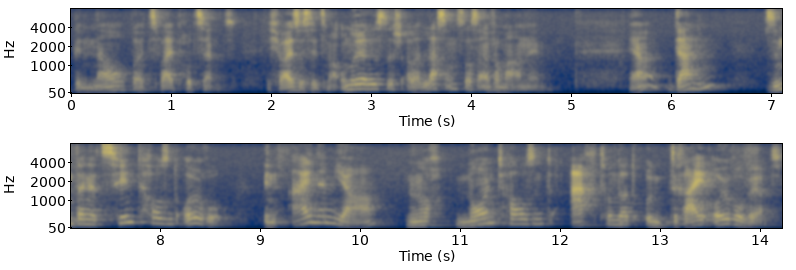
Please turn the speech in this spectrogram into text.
genau bei 2%. Ich weiß, das ist jetzt mal unrealistisch, aber lass uns das einfach mal annehmen. Ja, dann sind deine 10.000 Euro in einem Jahr nur noch 9.803 Euro wert.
